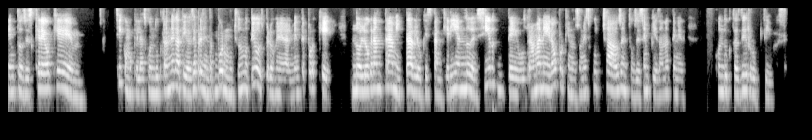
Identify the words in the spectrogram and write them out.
Entonces creo que sí, como que las conductas negativas se presentan por muchos motivos, pero generalmente porque no logran tramitar lo que están queriendo decir de otra manera o porque no son escuchados, entonces empiezan a tener conductas disruptivas.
